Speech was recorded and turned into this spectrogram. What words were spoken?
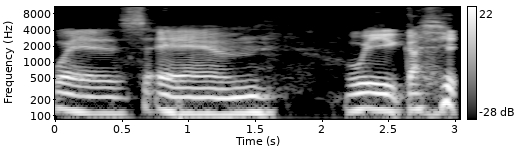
Pues. eh, uy, casi.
